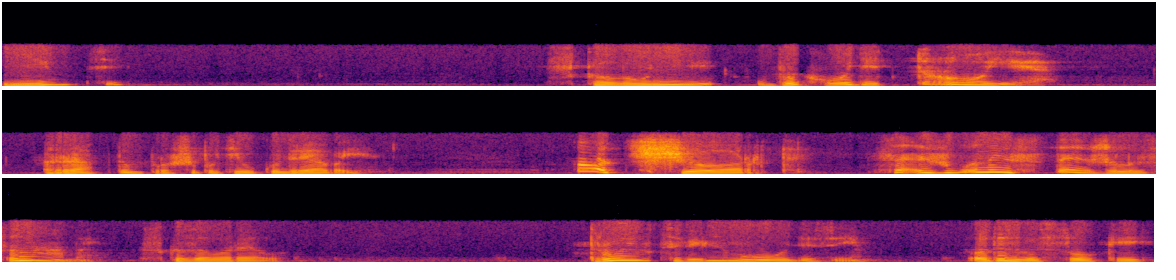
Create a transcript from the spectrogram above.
Німці? З колонії виходять троє, раптом прошепотів кудрявий. От чорт! Це ж вони стежили за нами, сказав Орел. Троє в цивільному одязі. Один високий,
